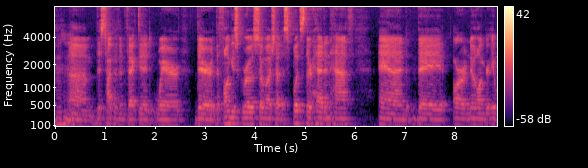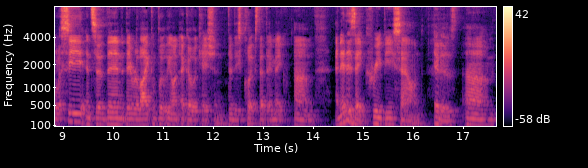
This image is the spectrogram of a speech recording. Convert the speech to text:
Mhm. um, this type of infected where their the fungus grows so much that it splits their head in half and they are no longer able to see and so then they rely completely on echolocation through these clicks that they make um, and it is a creepy sound It is. um,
